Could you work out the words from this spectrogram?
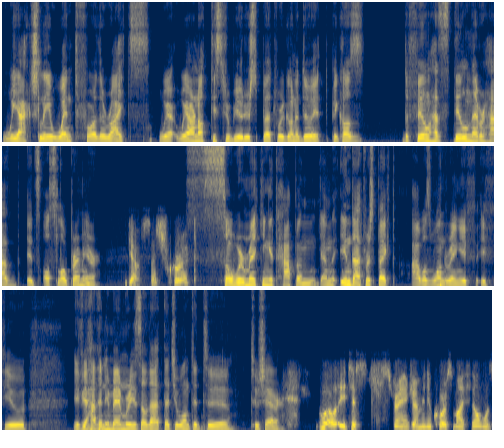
we actually went for the rights. We we are not distributors, but we're gonna do it because the film has still never had its Oslo premiere Yes, that's correct. so we're making it happen and in that respect i was wondering if if you if you have any memories of that that you wanted to to share Well, it's just strange. I mean, of course, my film was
